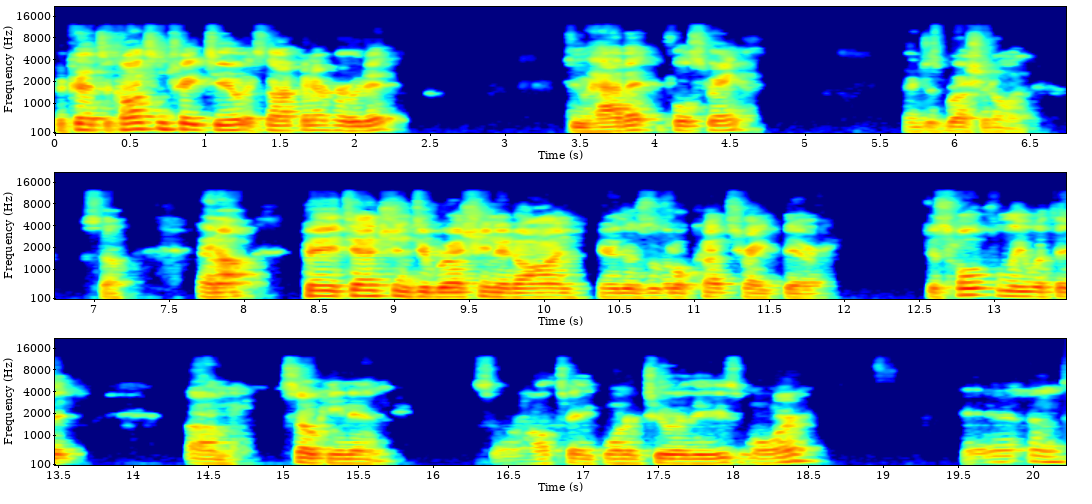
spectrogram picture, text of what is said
because it's a concentrate too, it's not going to hurt it to have it full strength and just brush it on. So, and I'll pay attention to brushing it on near those little cuts right there. Just hopefully with it um, soaking in. So I'll take one or two of these more and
